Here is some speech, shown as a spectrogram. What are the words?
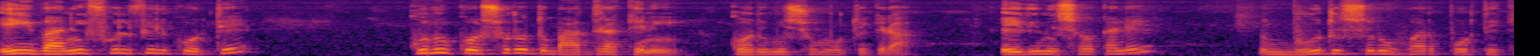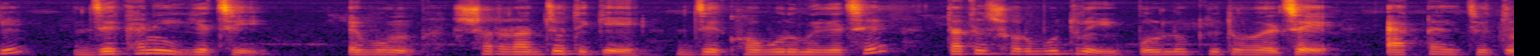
এই বাণী ফুলফিল করতে কোনো কসরত বাদ রাখেনি কর্মী সমর্থকরা। এই দিন সকালে ভোট শুরু হওয়ার পর থেকে যেখানেই গেছি এবং সারা রাজ্য থেকে যে খবর মিলেছে তাতে সর্বত্রই পরিলক্ষিত হয়েছে একটাই চিত্র।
